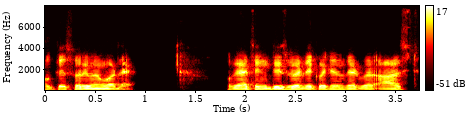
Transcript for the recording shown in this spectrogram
Okay, so remember that. Okay, I think these were the questions that were asked.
